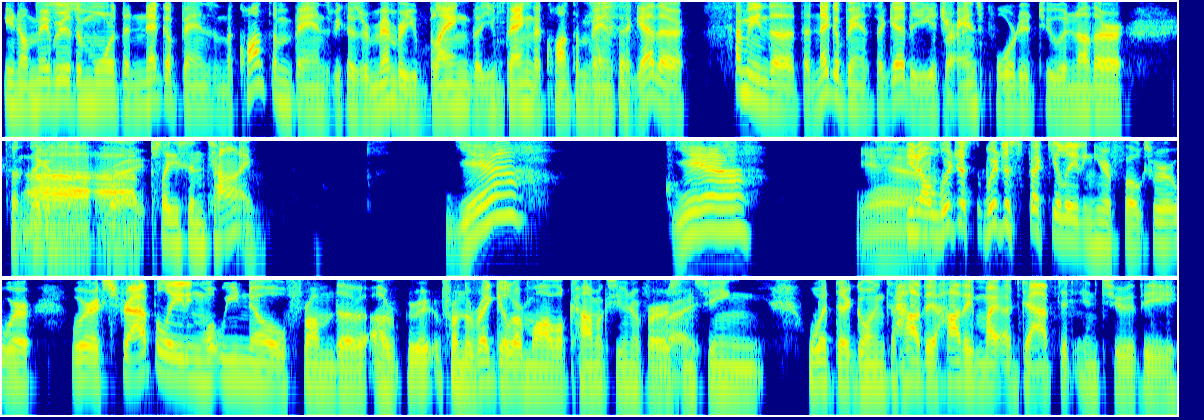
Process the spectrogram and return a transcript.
You know, maybe they're more the nega bands and the quantum bands because remember you bang the you bang the quantum bands together. I mean the the nega bands together, you get Right. transported to another To the uh, right? place in time. Yeah, yeah, yeah. you know we're just we're just speculating here folks we're we're we're extrapolating what we know from the uh, from the regular marvel comics universe Right. and seeing what they're going to how they how they might adapt it into the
